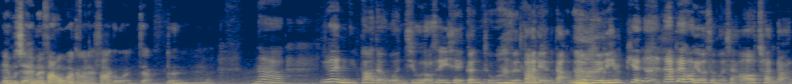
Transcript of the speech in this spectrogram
哎、我今天还没发文，我要赶快来发个文，这样对。那因为你发的文几乎都是一些梗图或是八点档的 影片，那背后有什么想要传达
